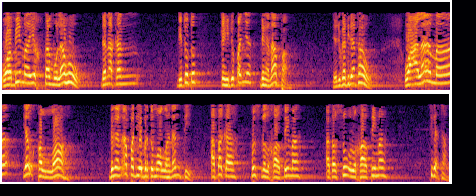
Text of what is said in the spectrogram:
Wa bima yukhtamu lahu. Dan akan ditutup kehidupannya dengan apa. Dia juga tidak tahu. Wa alama yalqallah. Dengan apa dia bertemu Allah nanti. Apakah husnul khatimah atau su'ul khatimah? Tidak tahu.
